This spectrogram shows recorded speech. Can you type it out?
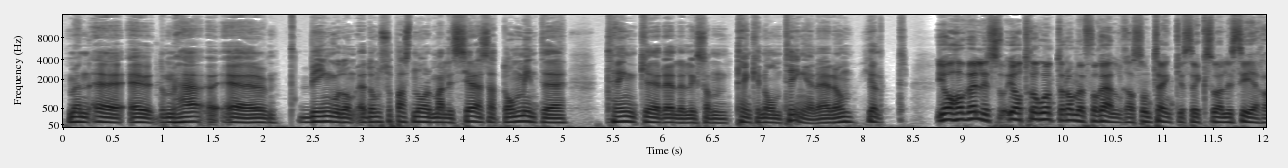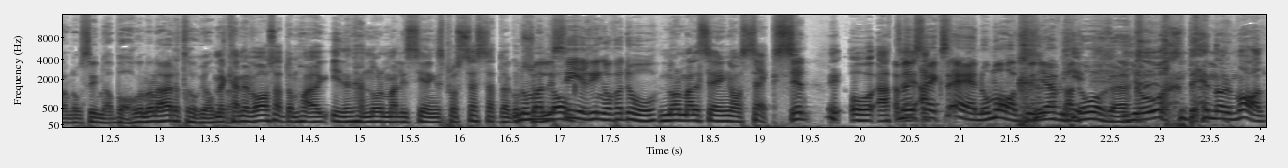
men eh, eh, de här eh, bingo, de, är de så pass normaliserade så att de inte tänker eller liksom tänker någonting eller är de helt Jag, har väldigt, jag tror inte de är föräldrar som tänker sexualiserande om sina barn. Nej det tror jag inte. Men kan det vara så att de har i den här normaliseringsprocessen att det har gått så långt? Normalisering av vadå? Normalisering av sex. Det, Och att, ja, men att- sex är normalt din jävla dåre. Jo, det är normalt.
